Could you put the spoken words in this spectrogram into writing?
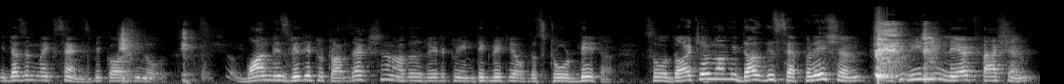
it doesn't make sense because you know one is related to transaction, other is related to integrity of the stored data. So Deuteronomy does this separation in a cleanly layered fashion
